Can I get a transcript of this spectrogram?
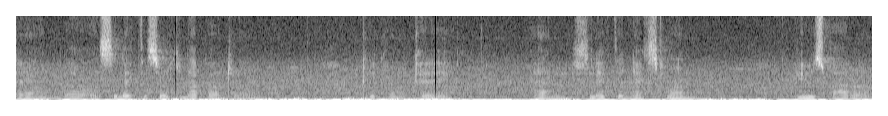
and uh, select the circular pattern. Click on OK. And select the next one use pattern.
